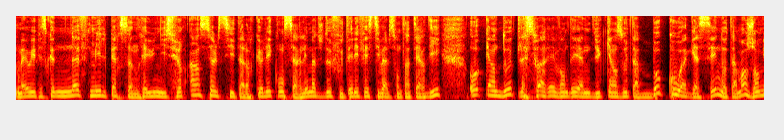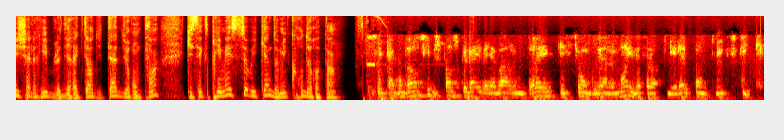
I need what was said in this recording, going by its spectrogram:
Mais oui, parce que 9000 personnes réunies sur un seul site, alors que les concerts, les matchs de foot et les festivals sont interdits, aucun doute, la soirée vendéenne du 15 août a beaucoup agacé, notamment Jean-Michel Ribes, le directeur du Théâtre du Rond-Point, qui ce week-end au micro d'Europe 1. C'est incompréhensible. Je pense que là, il va y avoir une vraie question au gouvernement. Il va falloir qu'il y réponde, qu'il explique.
